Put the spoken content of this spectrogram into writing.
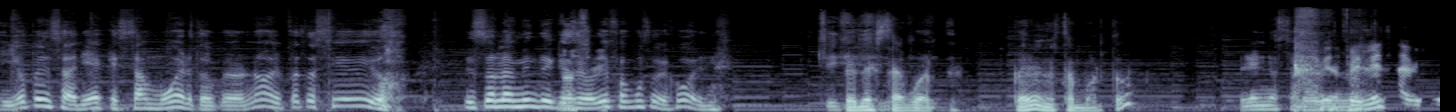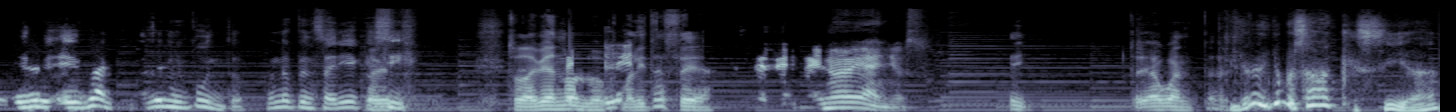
Y yo pensaría que está muerto, pero no, el pato sigue vivo. Es solamente que No, se sí. volvió famoso de joven. Sí, sí, Pelé sí. está muerto. Pelé no está muerto. Pelé no está muerto. Pelé está bien, Exacto, ese es mi punto. Uno pensaría que Todavía- sí. Todavía no, lo, Pelé. maldita sea. 79 años. Todavía aguanta. Yo, yo pensaba que sí, ¿eh?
